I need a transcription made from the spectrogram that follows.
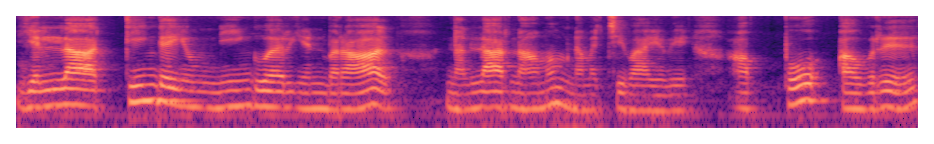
எல்லா தீங்கையும் நீங்குவர் என்பரால் நல்லார் நாமம் நமச்சிவாயவே. அப்போது அவர்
